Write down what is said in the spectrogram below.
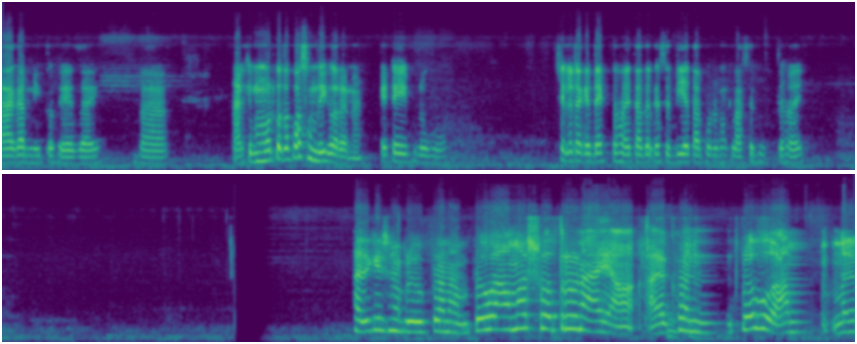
রাগান্বিত হয়ে যায় বা আর কি মোট কথা পছন্দই করে না, এটাই প্রভু। ছেলেটাকে দেখতে হয়, তাদের কাছে দিয়ে তারপরে ক্লাসে ঢুকতে হয়। হরে কৃষ্ণ প্রভু, প্রণাম। প্রভু, আমার শত্রু নাই এখন প্রভু মানে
